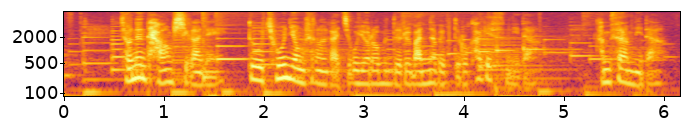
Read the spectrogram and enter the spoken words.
저는 다음 시간에 또 좋은 영상을 가지고 여러분들을 만나 뵙도록 하겠습니다. 감사합니다.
